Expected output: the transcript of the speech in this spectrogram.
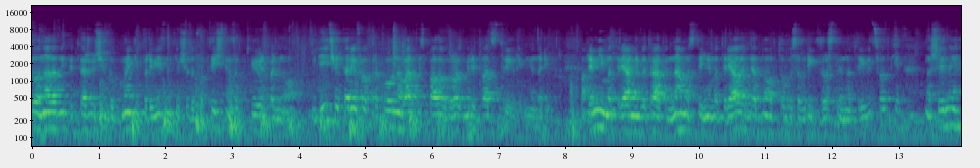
до наданих підтверджуючих документів перевізників щодо фактичних закупівель пального. У діючих тарифах врахована вартість палива в розмірі 23 гривні на літр. Прямі матеріальні витрати на мастильні матеріали для одного автобуса в рік зросли на 3%, на шини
